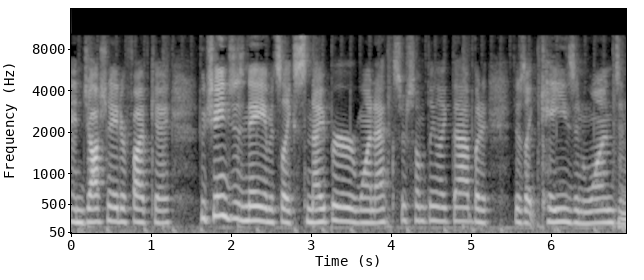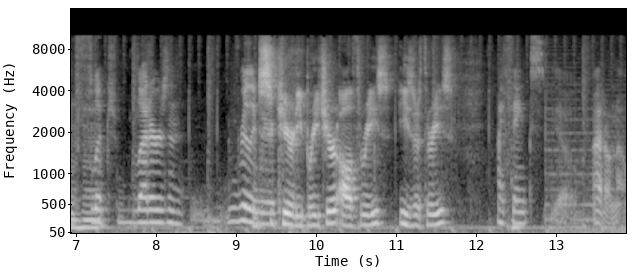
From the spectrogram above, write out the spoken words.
and Josh Nader 5K, who changed his name. It's like Sniper 1X or something like that, but it, there's like K's and ones and flipped letters and really weird. Security breacher, all threes. These are threes. I think so. I don't know.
